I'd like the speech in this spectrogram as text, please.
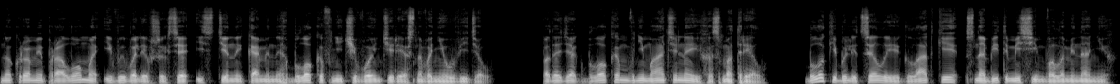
но кроме пролома и вывалившихся из стены каменных блоков ничего интересного не увидел. Подойдя к блокам, внимательно их осмотрел. Блоки были целые и гладкие, с набитыми символами на них.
